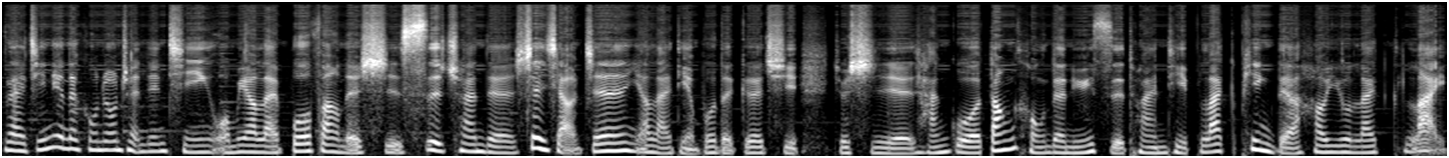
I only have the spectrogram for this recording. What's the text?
在今天的空中传真情，我们要来播放的是四川的盛小珍要来点播的歌曲，就是韩国当红的女子团体 Blackpink 的《How You Like Light》。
